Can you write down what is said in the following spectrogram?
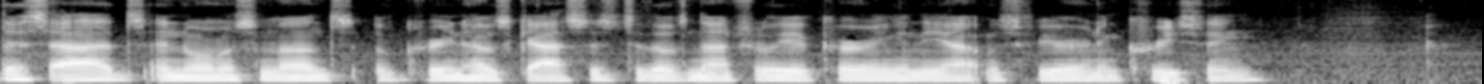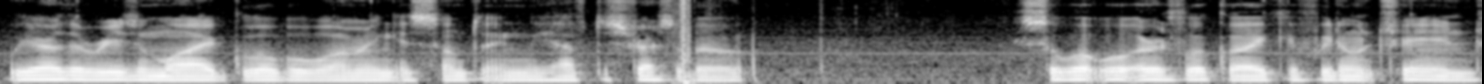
This adds enormous amounts of greenhouse gases to those naturally occurring in the atmosphere and increasing. We are the reason why global warming is something we have to stress about. So, what will Earth look like if we don't change?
